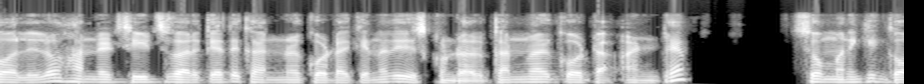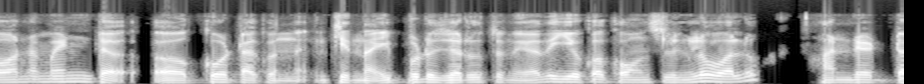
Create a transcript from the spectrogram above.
కాలేజ్లో హండ్రెడ్ సీట్స్ వరకు అయితే కన్వర్ కోట కింద తీసుకుంటారు. కన్వర్ కోట అంటే సో మనకి గవర్నమెంట్ కోటా కింద ఇప్పుడు జరుగుతుంది కదా ఈ యొక్క కౌన్సిలింగ్లో వాళ్ళు హండ్రెడ్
